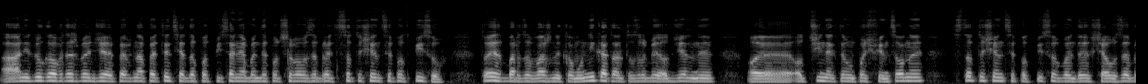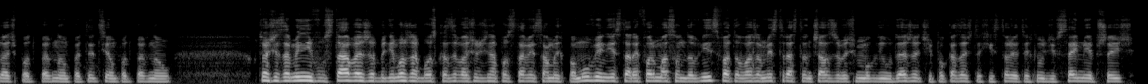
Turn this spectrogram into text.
a niedługo też będzie pewna petycja do podpisania, będę potrzebował zebrać 100 tysięcy podpisów. To jest bardzo ważny komunikat, ale to zrobię oddzielny e, odcinek temu poświęcony. 100 tysięcy podpisów będę chciał zebrać pod pewną petycją, pod pewną która się zamieni w ustawę, żeby nie można było skazywać ludzi na podstawie samych pomówień. Jest ta reforma sądownictwa, to uważam, jest teraz ten czas, żebyśmy mogli uderzyć i pokazać tę historię tych ludzi w Sejmie, przyjść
